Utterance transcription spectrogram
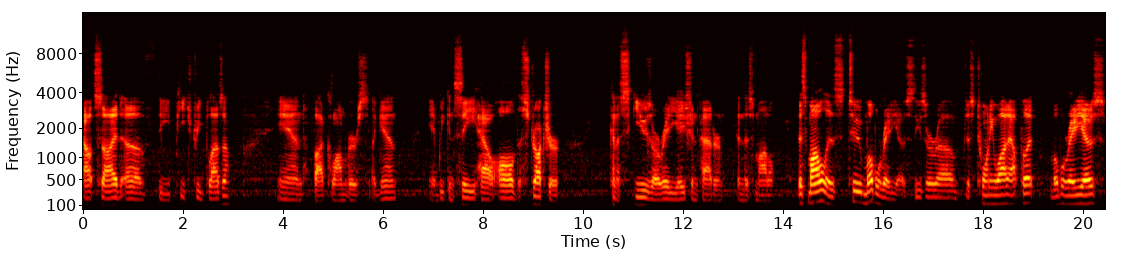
outside of the Peachtree Plaza and 5 kilometers again. And we can see how all the structure kind of skews our radiation pattern in this model. This model is two mobile radios. These are uh, just 20 watt output mobile radios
